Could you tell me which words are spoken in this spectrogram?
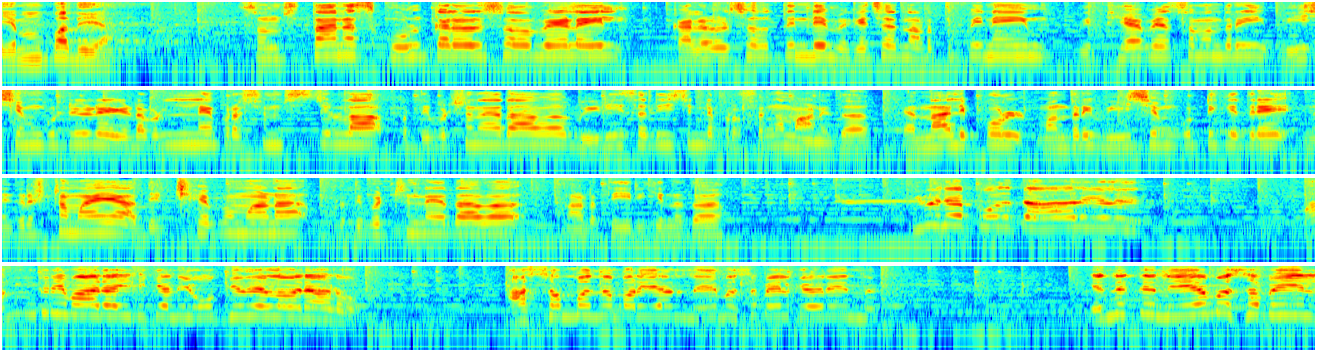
എമ്പതിയാണ് സംസ്ഥാന സ്കൂൾ കലോത്സവ വേളയിൽ കലോത്സവത്തിന്റെ മികച്ച നടത്തിപ്പിനെയും വിദ്യാഭ്യാസ മന്ത്രി വി ശിവൻകുട്ടിയുടെ ഇടപെടലിനെ പ്രശംസിച്ചുള്ള പ്രതിപക്ഷ നേതാവ് വി ഡി സതീശന്റെ പ്രസംഗമാണിത്. എന്നാൽ ഇപ്പോൾ മന്ത്രി വി ശിവൻകുട്ടിക്കെതിരെ നികൃഷ്ടമായ അധിക്ഷേപമാണ് പ്രതിപക്ഷ നേതാവ് നടത്തിയിരിക്കുന്നത്. ഇവനെ പോലത്തെ ആളുകൾ മന്ത്രിമാരായിരിക്കാൻ യോഗ്യതയുള്ളവരാണോ? അസംബന്ധം പറയാൻ നിയമസഭയിൽ കയറിയെന്ന് എന്നിട്ട് നിയമസഭയിൽ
